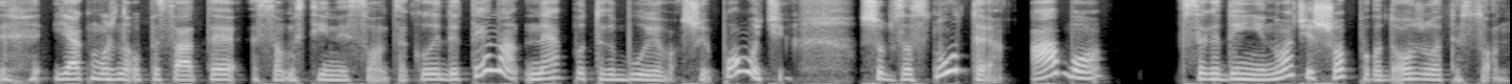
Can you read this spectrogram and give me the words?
як можна описати самостійний сон. Це коли дитина не потребує вашої помочі, щоб заснути або в середині ночі, щоб продовжувати сон.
